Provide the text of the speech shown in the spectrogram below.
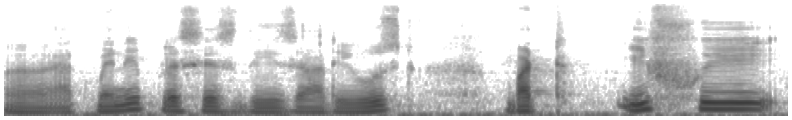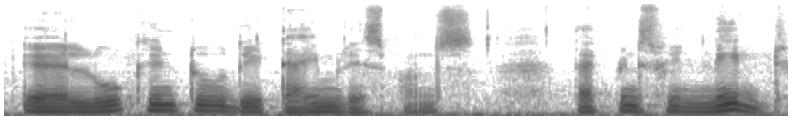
uh, at many places these are used, but if we uh, look into the time response that means we need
